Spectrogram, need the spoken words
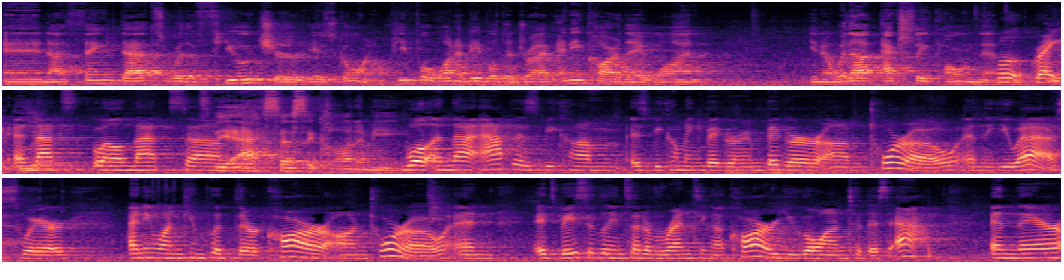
And I think that's where the future is going. People want to be able to drive any car they want, you know, without actually own them. Well, right, and that's well, that's um, the access economy. Well, and that app is become is becoming bigger and bigger. Um, Turo in the U.S., where anyone can put their car on Turo, and it's basically instead of renting a car, you go onto this app and there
